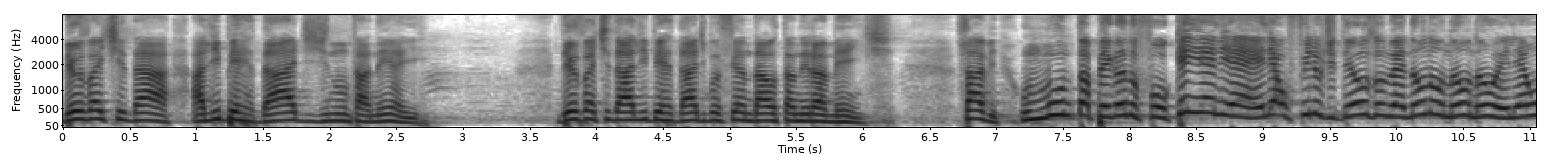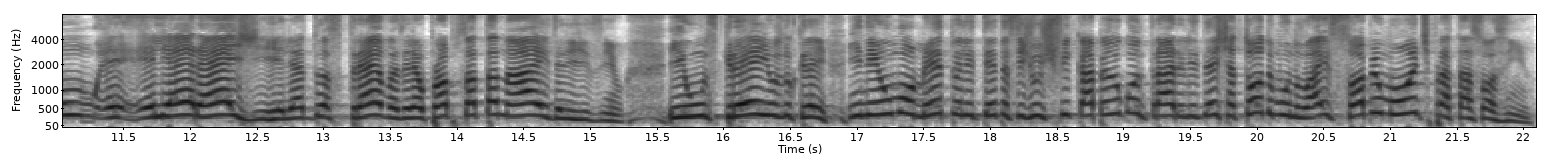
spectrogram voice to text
Deus vai te dar a liberdade de não estar tá nem aí. Deus vai te dar a liberdade de você andar altaneiramente. Sabe? O mundo está pegando fogo. Quem ele é? Ele é o filho de Deus ou não é? Não, não, não, não. Ele é um, ele é herege, ele é das trevas, ele é o próprio Satanás, eles diziam. E uns creem, uns não creem. Em nenhum momento ele tenta se justificar, pelo contrário, ele deixa todo mundo lá e sobe o um monte para estar tá sozinho.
